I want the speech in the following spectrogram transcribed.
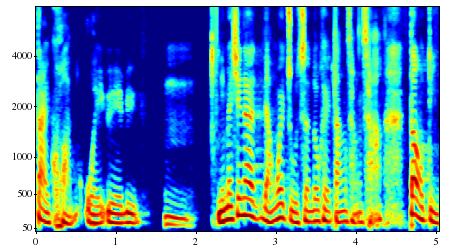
贷款违约率。嗯，你们现在两位主持人都可以当场查，到底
